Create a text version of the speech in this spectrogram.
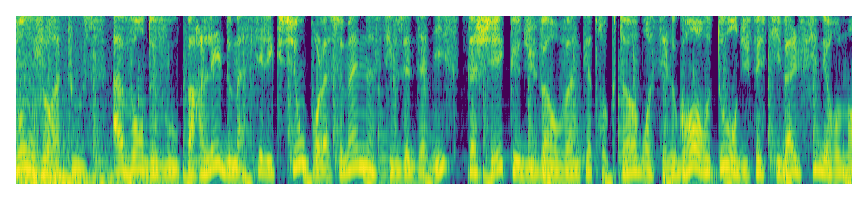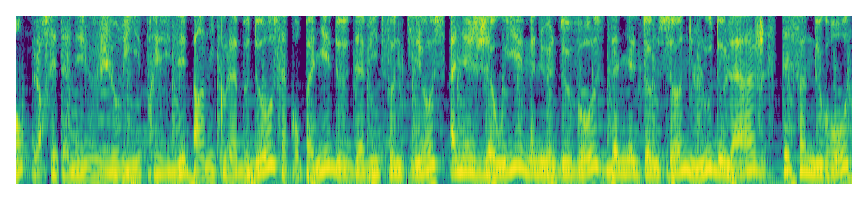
Bonjour à tous. Avant de vous parler de ma sélection pour la semaine, si vous êtes à Nice, sachez que du 20 au 24 octobre, c'est le grand retour du festival Ciné-Roman. Alors cette année, le jury est présidé par Nicolas Bedos, accompagné de David Fonkinos, Agnès Jaoui, Emmanuel DeVos, Daniel Thompson, Lou Delage, Stéphane de Groot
